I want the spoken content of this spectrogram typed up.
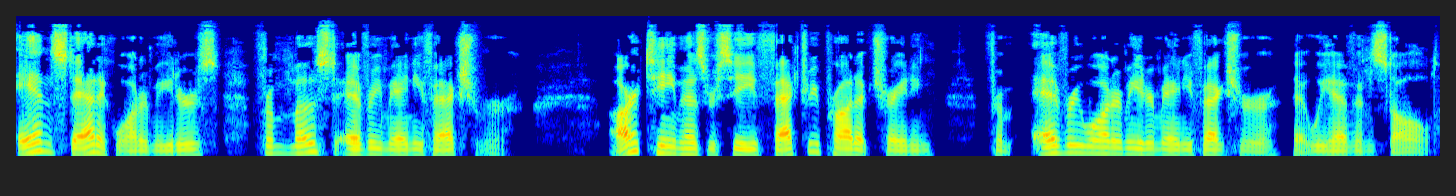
and static water meters from most every manufacturer. Our team has received factory product training from every water meter manufacturer that we have installed.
